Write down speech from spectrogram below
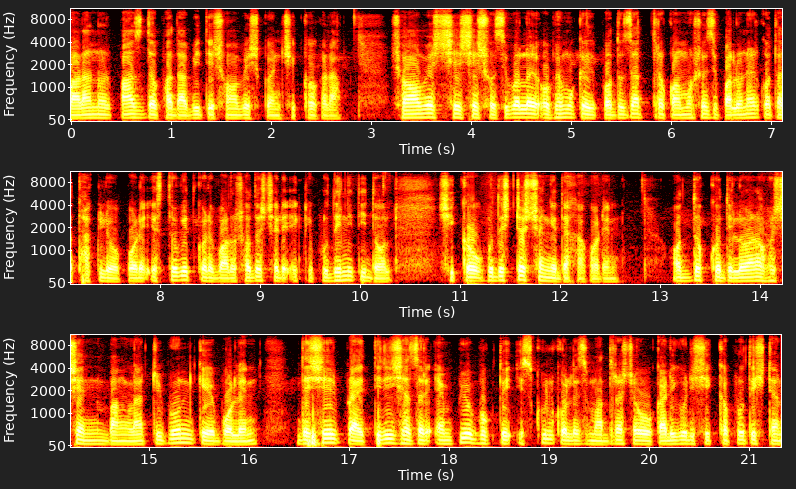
বাড়ানোর পাঁচ দফা দাবিতে সমাবেশ করেন শিক্ষকরা। সমাবেশ শেষে সচিবালয় অভিমুখে পদযাত্রা কর্মসূচি পালনের কথা থাকলেও পরে স্থগিত করে বারো সদস্যের একটি প্রতিনিধি দল শিক্ষা উপদেষ্টার সঙ্গে দেখা করেন। অধ্যক্ষ দেলোয়ার হোসেন বাংলা ট্রিবিউনকে বলেন, দেশের প্রায় তিরিশ হাজার এমপিওভুক্ত স্কুল, কলেজ, মাদ্রাসা ও কারিগরি শিক্ষা প্রতিষ্ঠান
